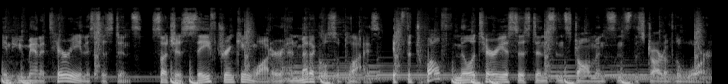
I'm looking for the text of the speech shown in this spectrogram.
in humanitarian assistance, such as safe drinking water and medical supplies. It's the 12th military assistance installment since the start of the war.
